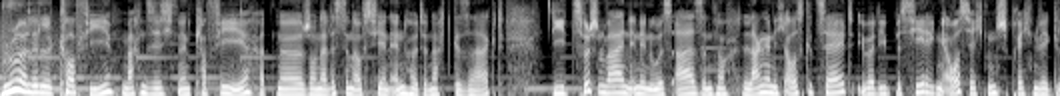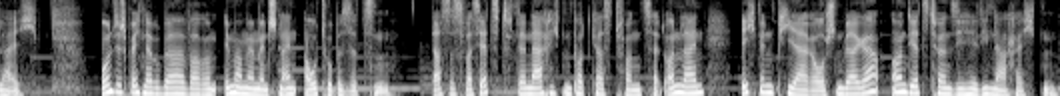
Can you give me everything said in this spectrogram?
Brew a little coffee, machen Sie sich einen Kaffee, hat eine Journalistin auf CNN heute Nacht gesagt. Die Zwischenwahlen in den USA sind noch lange nicht ausgezählt. Über die bisherigen Aussichten sprechen wir gleich. Und wir sprechen darüber, warum immer mehr Menschen ein Auto besitzen. Das ist was jetzt, der Nachrichtenpodcast von Zeit Online. Ich bin Pia Rauschenberger und jetzt hören Sie hier die Nachrichten.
